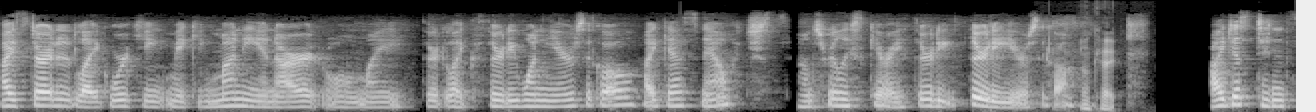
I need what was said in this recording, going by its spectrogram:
I started like working, making money in art, well, my third, like 31 years ago, I guess now, which sounds really scary. 30, 30 years ago. Okay. I just didn't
